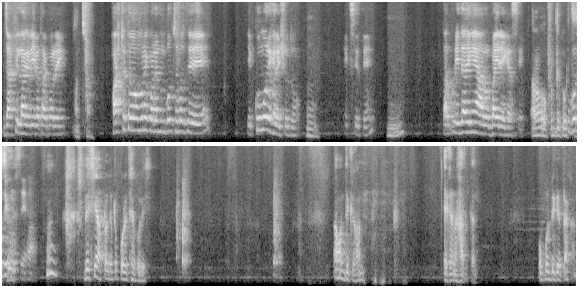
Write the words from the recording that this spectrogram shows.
জাকি লাগলে ব্যথা করে। আচ্ছা। ফার্স্টে তো মনে করেন বলছিল যে এই কোমরে খেলে শুধু এক্সিতে তারপর ইদারিং এ আরও বাইরে গেছে। আরও উপর দিকে উপর দিকে উঠছে হ্যাঁ। দেখি আপনাকে একটু পরীক্ষা করি। আমার দিকে হন। এখানে হাত দেন। উপর দিকে তাকান।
